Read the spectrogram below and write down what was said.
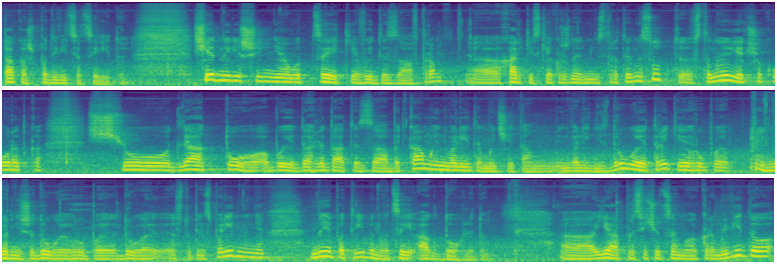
також подивіться це відео. Ще одне рішення, от це яке вийде завтра. Е, Харківський окружний адміністративний суд встановив, якщо коротко, що для того, аби доглядати за батьками-інвалідами чи там інвалідність другої, третьої групи, верніше другої групи, друга ступінь споріднення, не потрібен оцей акт догляду. Е, Я присвячу цьому окреме відео.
